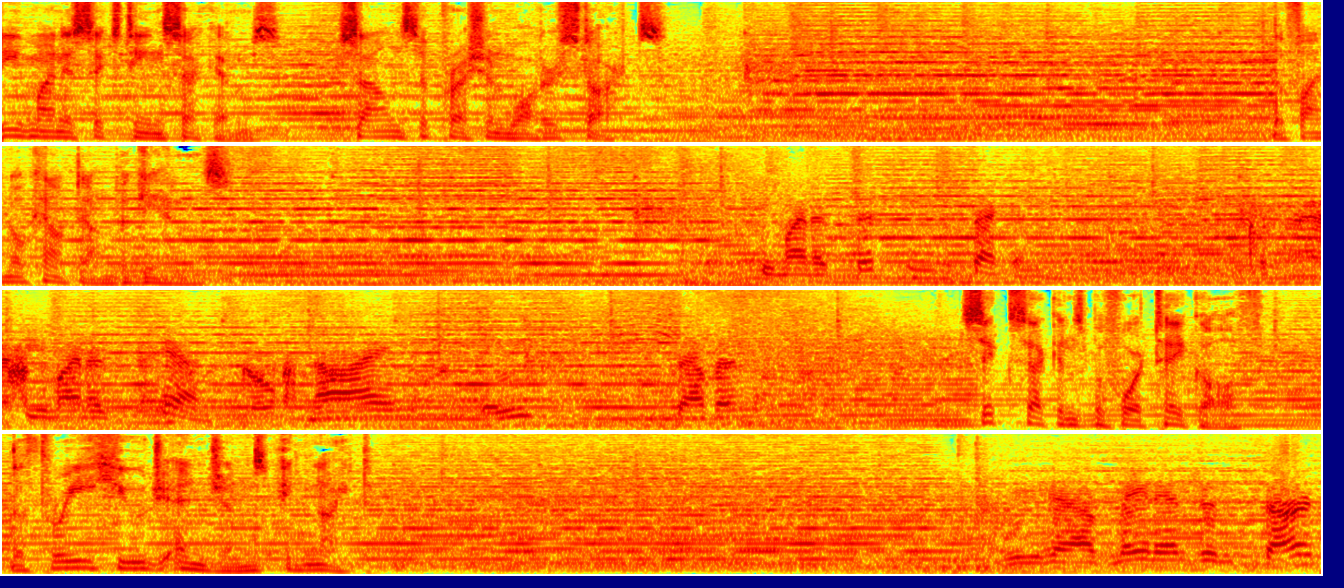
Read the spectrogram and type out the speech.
T minus 16 seconds. Sound suppression water starts. The final countdown begins. T minus 15 seconds. T minus 10, 9, 8, 7. Six seconds before takeoff, the three huge engines ignite. We have main engine start.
